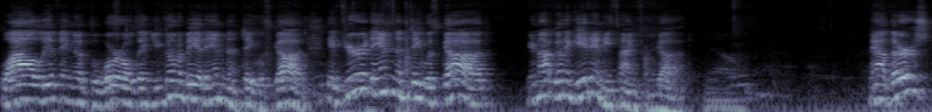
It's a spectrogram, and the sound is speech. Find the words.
wild living of the world, then you're going to be at enmity with God. If you're at enmity with God, you're not going to get anything from God. Now, there's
